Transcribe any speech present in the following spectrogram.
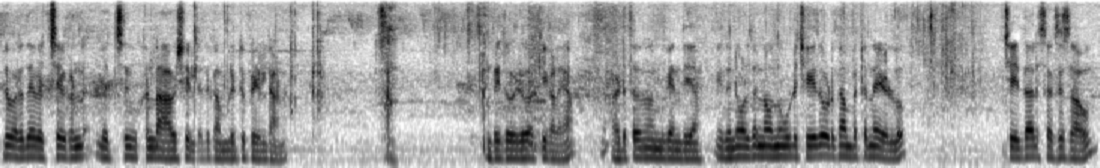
ഇത് വെറുതെ വെച്ച് വെക്കേണ്ട വെച്ച് വെക്കേണ്ട ആവശ്യമില്ല. ഇത് കംപ്ലീറ്റ് ഫെയിൽഡ് ആണ്. അപ്പോൾ ഇത് ഒഴിവാക്കി കളയാം. അടുത്തത് നമുക്ക് എന്ത് ചെയ്യാം? ഇതിന്റെ പോലെ തന്നെ ഒന്നുകൂടി ചെയ്ത് കൊടുക്കാൻ പറ്റുന്നേ ഉള്ളൂ. ചെയ്താൽ സക്സസ് ആവും.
